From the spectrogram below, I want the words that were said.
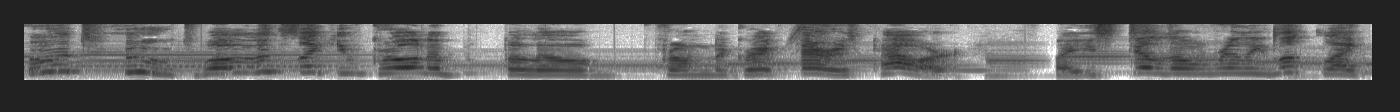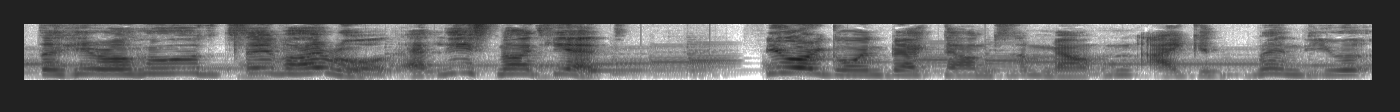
Hoot hoot! Well, it looks like you've grown up a little from the Great Fairy's power. But you still don't really look like the hero who would save Hyrule. At least not yet. If You are going back down to the mountain. I could lend you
